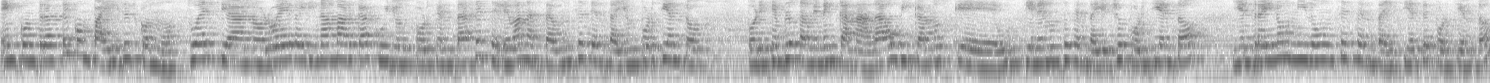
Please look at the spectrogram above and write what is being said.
En contraste con países como Suecia, Noruega y Dinamarca, cuyos porcentajes se elevan hasta un 71%. Por ejemplo, también en Canadá ubicamos que tienen un 68% y en Reino Unido un 67%.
